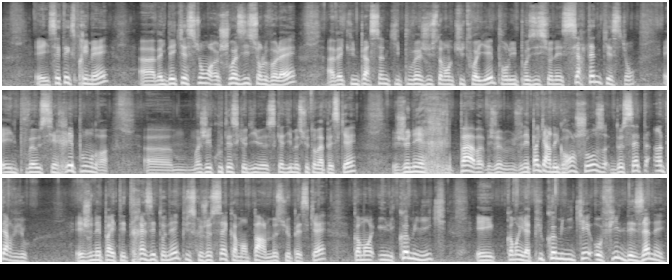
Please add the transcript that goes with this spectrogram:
et il s'est exprimé euh, avec des questions euh, choisies sur le volet, avec une personne qui pouvait justement le tutoyer pour lui positionner certaines questions. Et il pouvait aussi répondre. Euh, moi j'ai écouté ce qu'a dit, ce dit M. Thomas Pesquet. Je n'ai pas, je, n'ai pas gardé grand-chose de cette interview. Et je n'ai pas été très étonné puisque je sais comment parle M. Pesquet, comment il communique et comment il a pu communiquer au fil des années.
